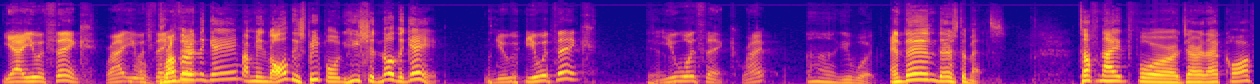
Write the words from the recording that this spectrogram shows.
Yeah, you would think, right? You would think Brother that- in the game. I mean, all these people. He should know the game. You you would think, you would think, right? Uh, you would. And then there's the Mets. Tough night for Jared Eickhoff.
